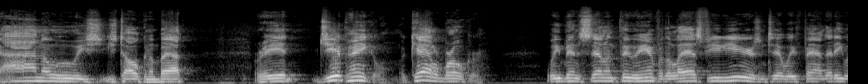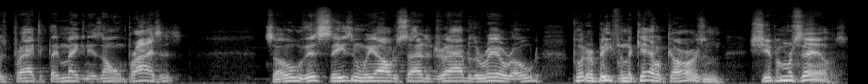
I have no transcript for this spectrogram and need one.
I know who he's, he's talking about. Red, Jip Hinkle, a cattle broker. We've been selling through him for the last few years until we found that he was practically making his own prices. So this season we all decided to drive to the railroad, put our beef in the cattle cars, and ship 'em ourselves.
